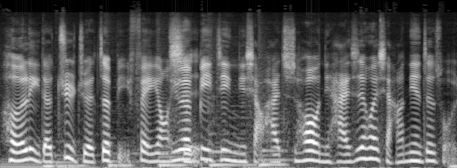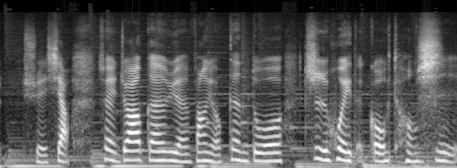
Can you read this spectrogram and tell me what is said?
合理的拒绝这笔费用，因为毕竟你小孩之后你还是会想要念这所学校，所以你就要跟园方有更多智慧的沟通。是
